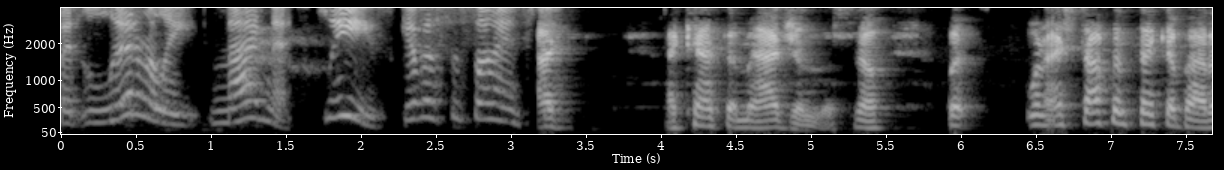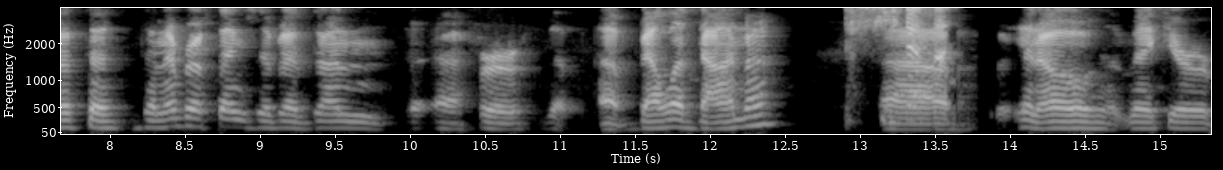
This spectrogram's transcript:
But literally, magnets. Please give us the science. I, I can't imagine this. No, but when I stop and think about it, the, the number of things that have been done uh, for the uh, belladonna, yeah. uh, you know, make your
